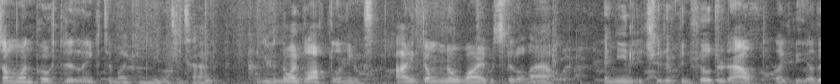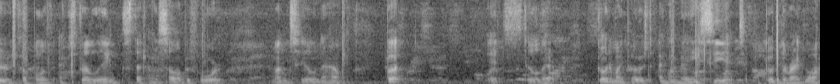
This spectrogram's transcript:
Someone posted a link to my community tab. Even though I blocked links, I don't know why it was still allowed. I mean, it should have been filtered out, like the other couple of extra links that I saw before, until now. But, it's still there. Go to my post and you may see it. Go to the right one.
